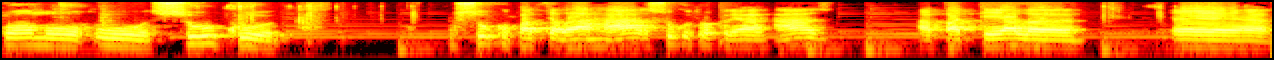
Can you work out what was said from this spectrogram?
como o sulco, o sulco patelar raso, sulco troclear raso, a patela, é,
